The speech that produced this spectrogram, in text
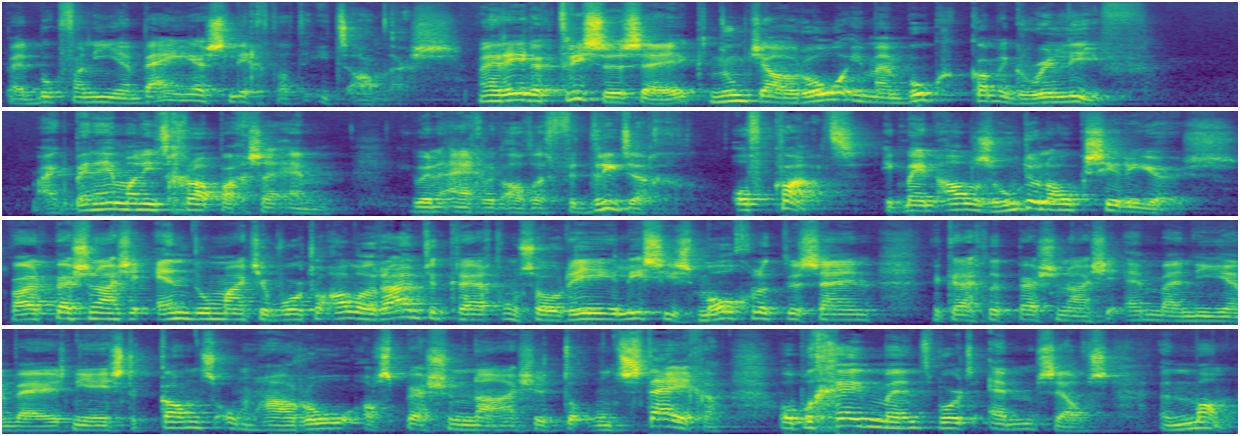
Bij het boek van Nia Wijers ligt dat iets anders. Mijn redactrice, zei ik, noemt jouw rol in mijn boek Comic Relief. Maar ik ben helemaal niet grappig, zei M. Ik ben eigenlijk altijd verdrietig. Of kwaad. Ik meen alles hoe dan ook serieus. Waar het personage N door Maartje Wortel alle ruimte krijgt om zo realistisch mogelijk te zijn, dan krijgt het personage N bij Nia en Wijs niet eens de kans om haar rol als personage te ontstijgen. Op een gegeven moment wordt M zelfs een man.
